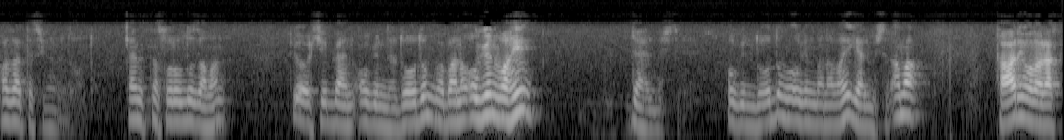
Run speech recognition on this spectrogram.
Pazartesi günü doğdu. Kendisine sorulduğu zaman diyor ki ben o günde doğdum ve bana o gün vahiy gelmiştir. O gün doğdum ve o gün bana vahiy gelmiştir. Ama tarih olarak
